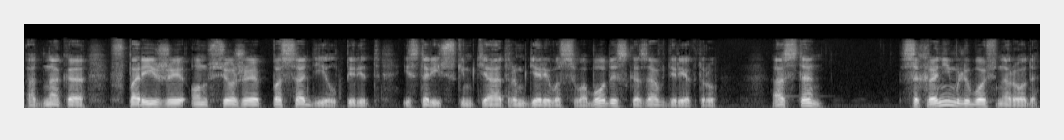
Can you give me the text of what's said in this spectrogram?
Однако в Париже он все же посадил перед историческим театром «Дерево свободы», сказав директору, «Астен, Сохраним любовь народа.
